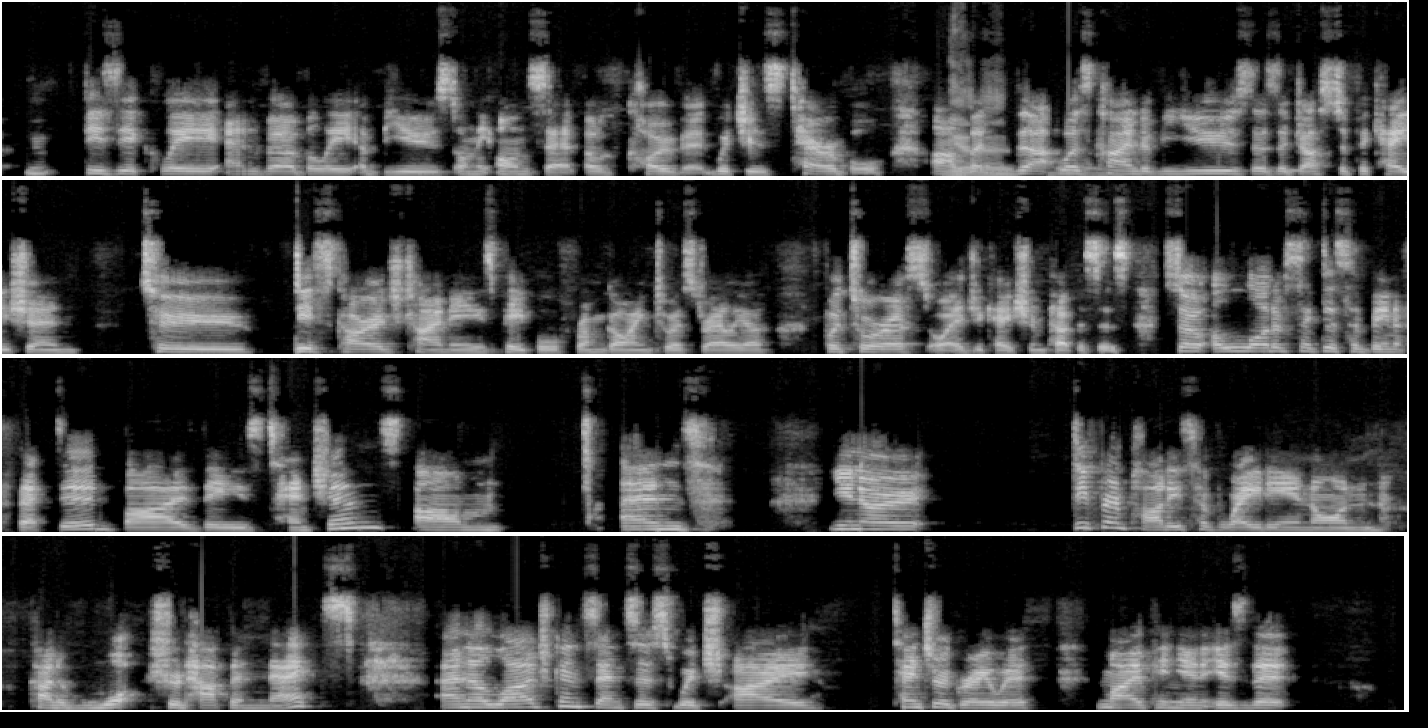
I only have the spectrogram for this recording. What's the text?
physically and verbally abused on the onset of COVID, which is terrible. Um, yeah, but that was kind of used as a justification to discourage Chinese people from going to Australia for tourist or education purposes. So a lot of sectors have been affected by these tensions. Um, and, you know, different parties have weighed in on kind of what should happen next. And a large consensus, which I tend to agree with, my opinion, is that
